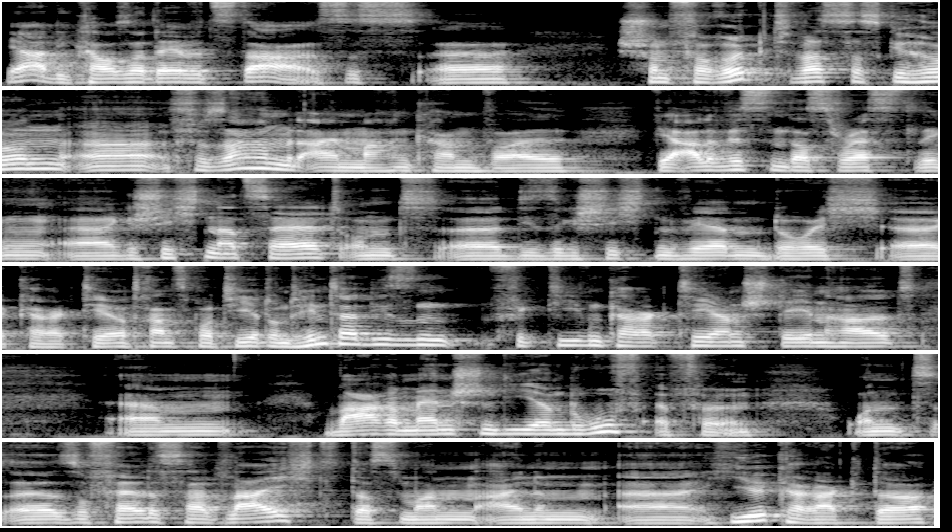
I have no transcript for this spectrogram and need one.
Ja, die Causa David Starr. Es ist äh, schon verrückt, was das Gehirn äh, für Sachen mit einem machen kann, weil wir alle wissen, dass Wrestling äh, Geschichten erzählt und äh, diese Geschichten werden durch äh, Charaktere transportiert und hinter diesen fiktiven Charakteren stehen halt ähm, wahre Menschen, die ihren Beruf erfüllen. Und äh, so fällt es halt leicht, dass man einem äh, Heel-Charakter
